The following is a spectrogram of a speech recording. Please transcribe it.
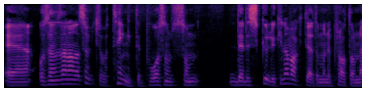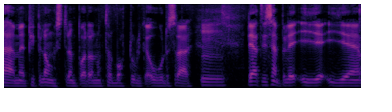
Eh, och sen en annan sak som jag tänkte på som, som där det skulle kunna vara aktuellt om man nu pratar om det här med Pippi Långstrump och de tar bort olika ord och sådär. Det är att till exempel i, i eh,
